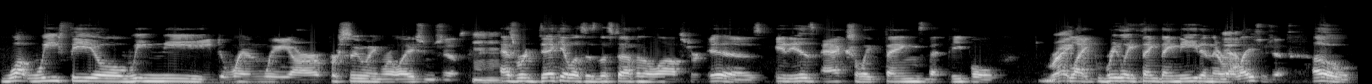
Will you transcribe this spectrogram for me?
what we feel we need when we are pursuing relationships. Mhm. As ridiculous as the stuff in the lobster is, it is actually things that people right. like really think they need in their Yeah. relationship. Oh,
